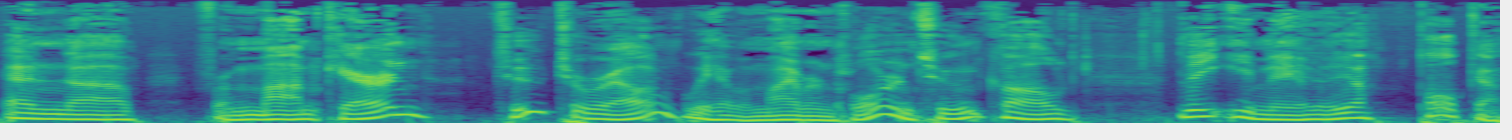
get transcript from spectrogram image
And uh, from Mom Karen to Terrell, we have a Myron Floren tune called The Emilia Polka.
